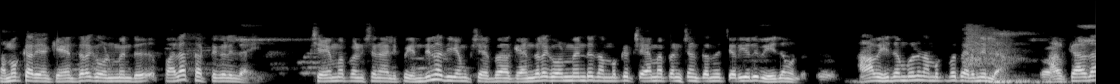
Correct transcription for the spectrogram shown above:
നമുക്കറിയാം കേന്ദ്ര ഗവൺമെന്റ് പല തട്ടുകളിലായി ക്ഷേമ പെൻഷനായാലും ഇപ്പൊ എന്തിനധികം ക്ഷേമ കേന്ദ്ര ഗവൺമെന്റ് നമുക്ക് ക്ഷേമ പെൻഷൻ തന്ന ചെറിയൊരു വിഹിതമുണ്ട് ആ വിഹിതം പോലും നമുക്കിപ്പോ തരുന്നില്ല. ആൾക്കാരുടെ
